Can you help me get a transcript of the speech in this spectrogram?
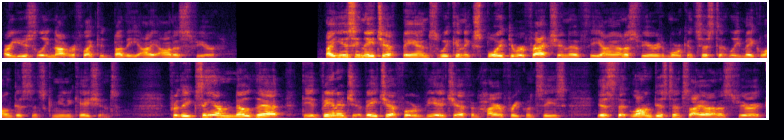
are usually not reflected by the ionosphere. By using HF bands, we can exploit the refraction of the ionosphere to more consistently make long-distance communications. For the exam, know that the advantage of HF over VHF in higher frequencies is that long-distance ionospheric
